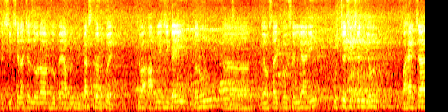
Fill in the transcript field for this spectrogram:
तर शिक्षणाच्या जोरावर जो काही आपण विकास करतो आहे किंवा आपली जी काही तरुण व्यावसायिक कौशल्य आणि उच्च शिक्षण घेऊन बाहेरच्या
